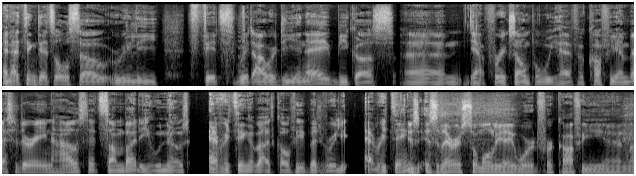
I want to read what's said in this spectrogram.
And I think that's also really fits with our DNA because, um, yeah, for example, we have a coffee ambassador in house. That's somebody who knows everything about coffee, but really everything. Is, is there a sommelier word for coffee uh,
